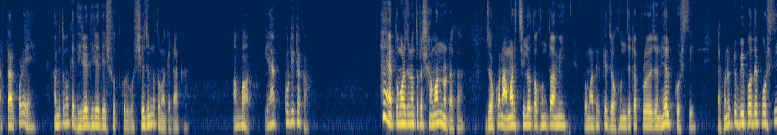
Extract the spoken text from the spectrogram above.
আর তারপরে আমি তোমাকে ধীরে ধীরে দিয়ে শোধ করব সেজন্য তোমাকে টাকা আব্বা এক কোটি টাকা? হ্যাঁ তোমার জন্য তোটা সামান্য টাকা। যখন আমার ছিল তখন তো আমি তোমাদেরকে যখন যেটা প্রয়োজন হেল্প করছি এখন একটু বিপদে পড়ছি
